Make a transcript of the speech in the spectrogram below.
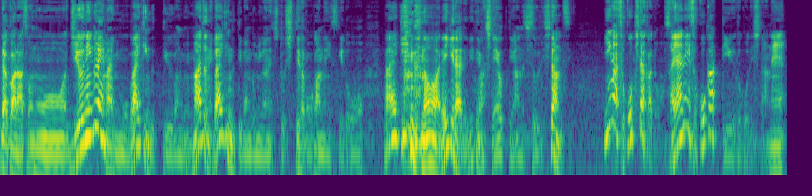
だから、その、10年ぐらい前にもうバイキングっていう番組、まずね、バイキングっていう番組がね、ちょっと知ってたかわかんないんですけど、バイキングのレギュラーで出てましたよっていう話、それでしたんですよ。今そこ来たかと。さやねえそこかっていうとこでしたね。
